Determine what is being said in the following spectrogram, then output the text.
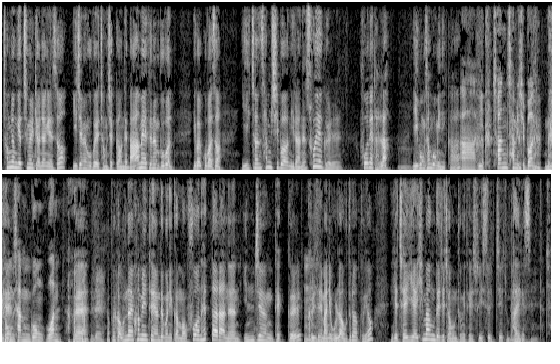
청년 계층을 겨냥해서 이재명 후보의 정책 가운데 마음에 드는 부분 이걸 꼽아서 2,030원이라는 소액을 후원해 달라. 음. 2030이니까. 아, 2030원. 네. 2030원. 네. 네. 보니까 온라인 커뮤니티 이런 데 보니까 뭐 후원했다라는 인증 댓글 음. 글들이 많이 올라오더라고요. 이게 제2의 희망돼지 저금통이 될 수 있을지 좀 네. 봐야겠습니다. 자,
